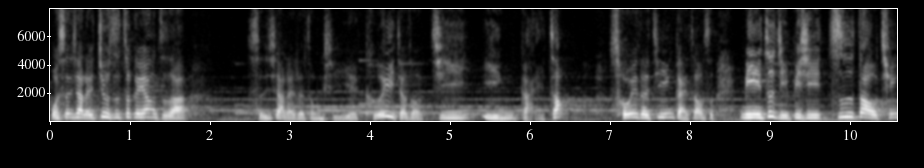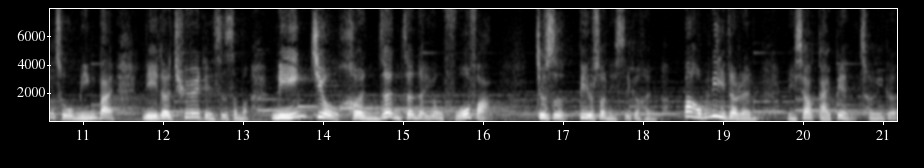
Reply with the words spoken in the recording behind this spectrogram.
我生下来就是这个样子啊。生下来的东西也可以叫做基因改造。所谓的基因改造，是你自己必须知道清楚明白你的缺点是什么，您就很认真的用佛法，就是比如说你是一个很暴力的人，你是要改变成一个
